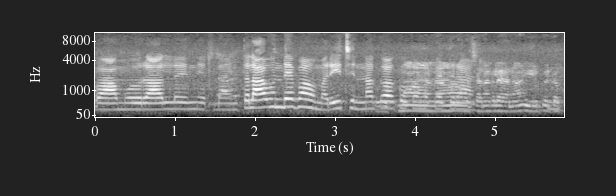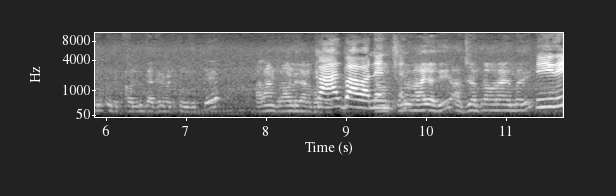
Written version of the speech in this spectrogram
వాము రాళ్ళు ఏంది ఎట్లా? ఇంతలా ఉందే బావ మరి చిన్నగా కాకుండా పెద్ద కాదు బావా నేను ఇది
